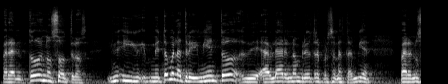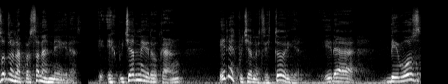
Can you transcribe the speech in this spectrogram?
para todos nosotros. Y, me tomo el atrevimiento de hablar en nombre de otras personas también. Para nosotros las personas negras, e, escuchar Negro Can era escuchar nuestra historia, era de voz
